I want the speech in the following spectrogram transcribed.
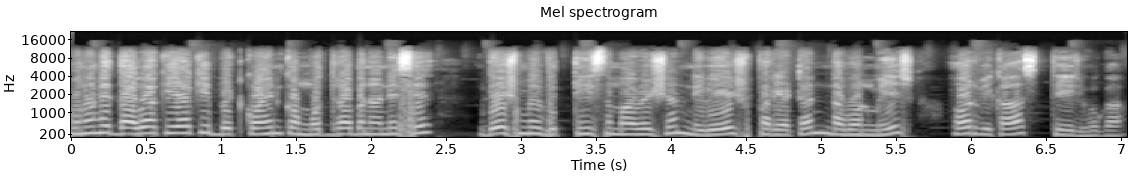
उन्होंने दावा किया कि बिटकॉइन को मुद्रा बनाने से देश में वित्तीय समावेशन, निवेश, पर्यटन, नवोन्मेष और विकास तेज होगा।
